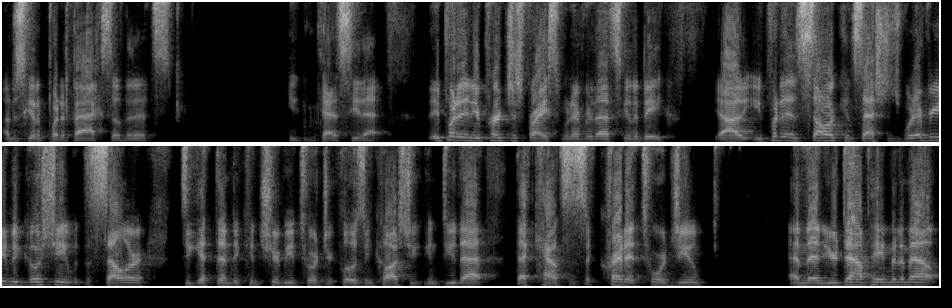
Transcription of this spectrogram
i'm just going to put it back so that it's you can kind of see that. They put in your purchase price whatever that's going to be. Uh, you put in seller concessions whatever you negotiate with the seller to get them to contribute towards your closing costs you can do that. That counts as a credit towards you and then your down payment amount,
